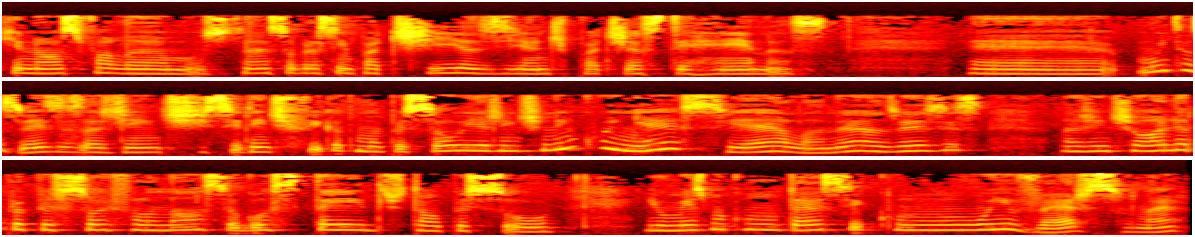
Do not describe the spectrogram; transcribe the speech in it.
que nós falamos né, sobre as simpatias e antipatias terrenas, é, muitas vezes a gente se identifica com uma pessoa e a gente nem conhece ela, né? Às vezes a gente olha para a pessoa e fala, nossa, eu gostei de tal pessoa. E o mesmo acontece com o inverso, né?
